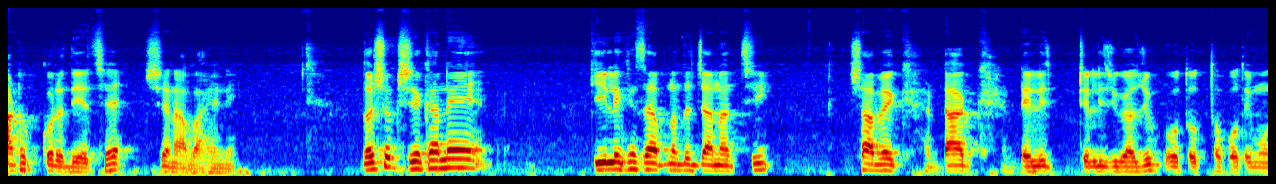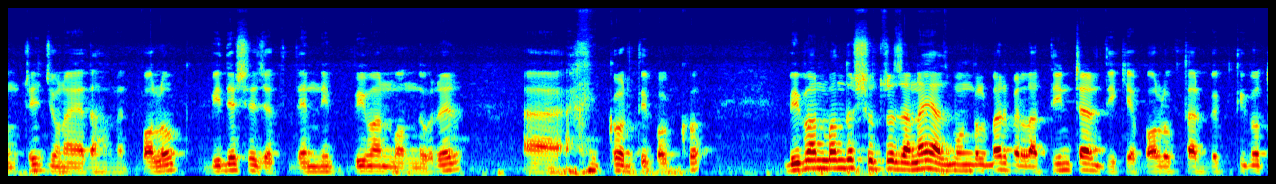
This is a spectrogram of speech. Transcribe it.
আটক করে দিয়েছে সেনাবাহিনী। দর্শক, সেখানে কি লিখেছে আপনাদের জানাচ্ছি। সাবেক ডাক টেলি, টেলিযোগাযোগ ও তথ্য প্রতিমন্ত্রী জুনায়েদ আহমেদ পলক বিদেশে যেতে দেননি বিমানবন্দরের কর্তৃপক্ষ। বিমানবন্দর সূত্র জানায়, আজ মঙ্গলবার বেলা তিনটার দিকে পলক তার ব্যক্তিগত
